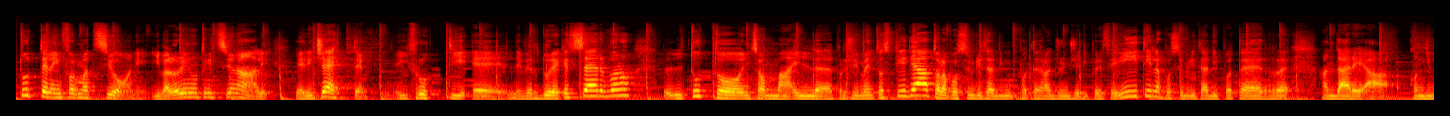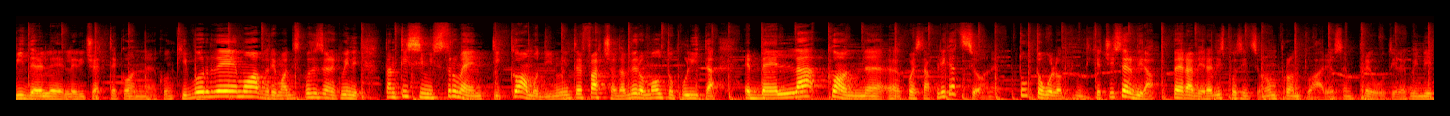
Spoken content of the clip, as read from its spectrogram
tutte le informazioni, i valori nutrizionali, le ricette, i frutti e le verdure che servono, tutto insomma il procedimento spiegato, la possibilità di poter aggiungere i preferiti, la possibilità di poter andare a condividere condividere le, le ricette con, con, chi vorremo, avremo a disposizione quindi tantissimi strumenti comodi in un'interfaccia davvero molto pulita e bella con eh, questa applicazione, tutto quello che, che, ci servirà per avere a disposizione un prontuario sempre utile, quindi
